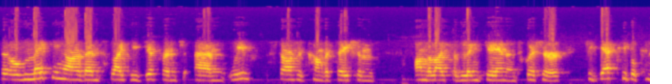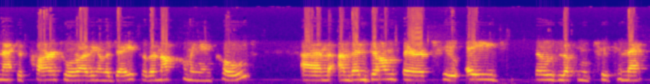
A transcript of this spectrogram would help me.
So making our event slightly different, um, we've started conversations on the likes of LinkedIn and Twitter to get people connected prior to arriving on the day, so they're not coming in cold. Um, and then Don's there to aid those looking to connect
